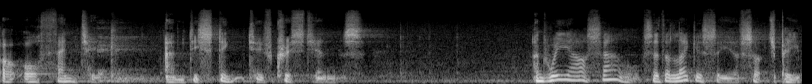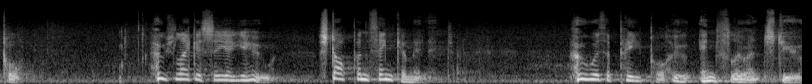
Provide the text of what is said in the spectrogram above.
are authentic and distinctive Christians. And we ourselves are the legacy of such people. Whose legacy are you? Stop and think a minute. Who were the people who influenced you,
